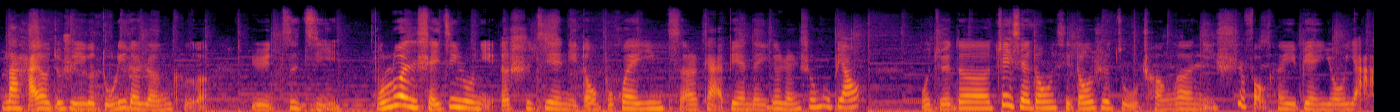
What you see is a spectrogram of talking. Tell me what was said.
那还有就是一个独立的人格，与自己不论谁进入你的世界，你都不会因此而改变的一个人生目标。我觉得这些东西都是组成了你是否可以变优雅，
